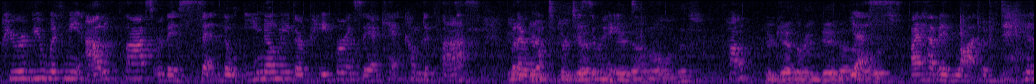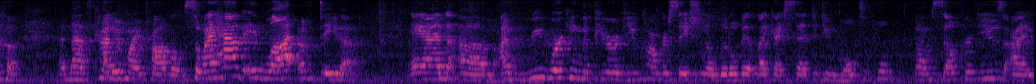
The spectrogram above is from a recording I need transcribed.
peer review with me out of class, or they send, they'll email me their paper and say, I can't come to class, but I You're- want to You're participate. gathering data on all of this? Huh? You're gathering data on all this? Yes, I have a lot of data, and that's kind of my problem. So I have a lot of data. And um, I'm reworking the peer review conversation a little bit, like I said, to do multiple um, self-reviews. I'm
